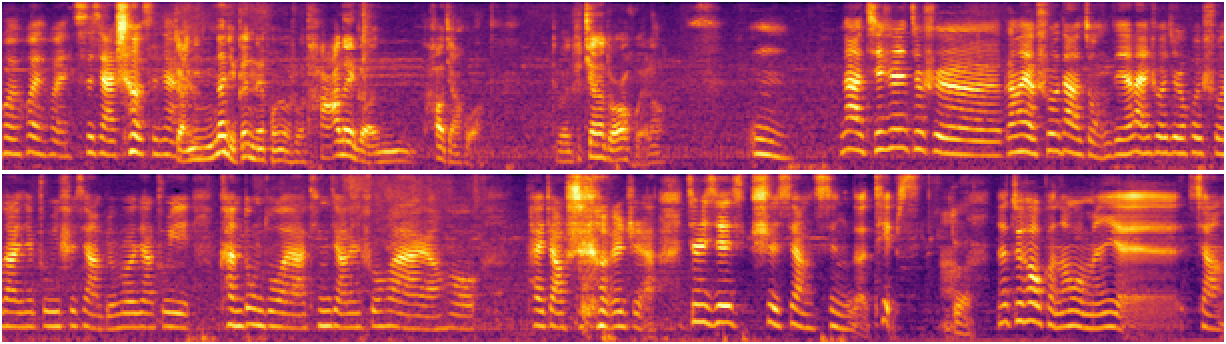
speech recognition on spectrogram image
会会会，私下说，私下对啊，你那你跟你那朋友说，他那个，嗯好家伙，对吧？就见他多少回了？嗯，那其实就是刚才也说到，总结来说就是会说到一些注意事项，比如说要注意看动作呀、听教练说话啊，然后拍照适可而止啊，就是一些事项性的 tips 啊。对，那最后可能我们也想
